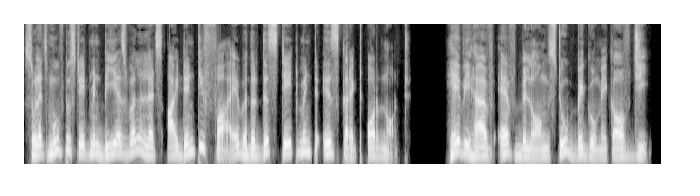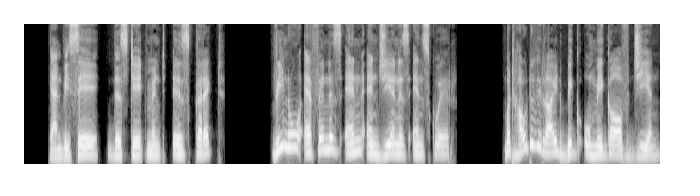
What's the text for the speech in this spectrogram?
So let's move to statement B as well and let's identify whether this statement is correct or not. Here we have f belongs to big omega of g. Can we say this statement is correct? We know fn is n and gn is n square. But how do we write big omega of gn?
